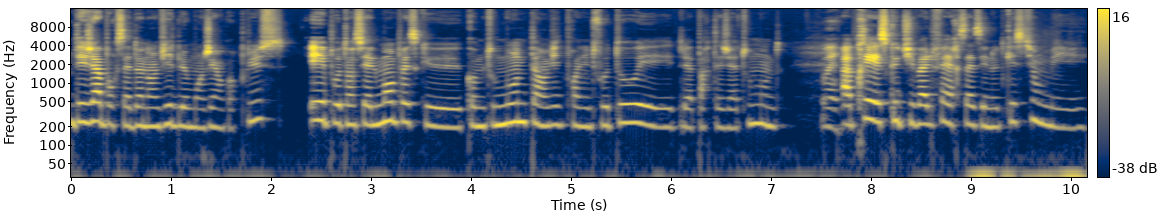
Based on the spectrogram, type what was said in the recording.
déjà pour que ça donne envie de le manger encore plus, et potentiellement parce que comme tout le monde, t'as envie de prendre une photo et de la partager à tout le monde. Ouais. Après, est-ce que tu vas le faire? Ça, c'est une autre question, mais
